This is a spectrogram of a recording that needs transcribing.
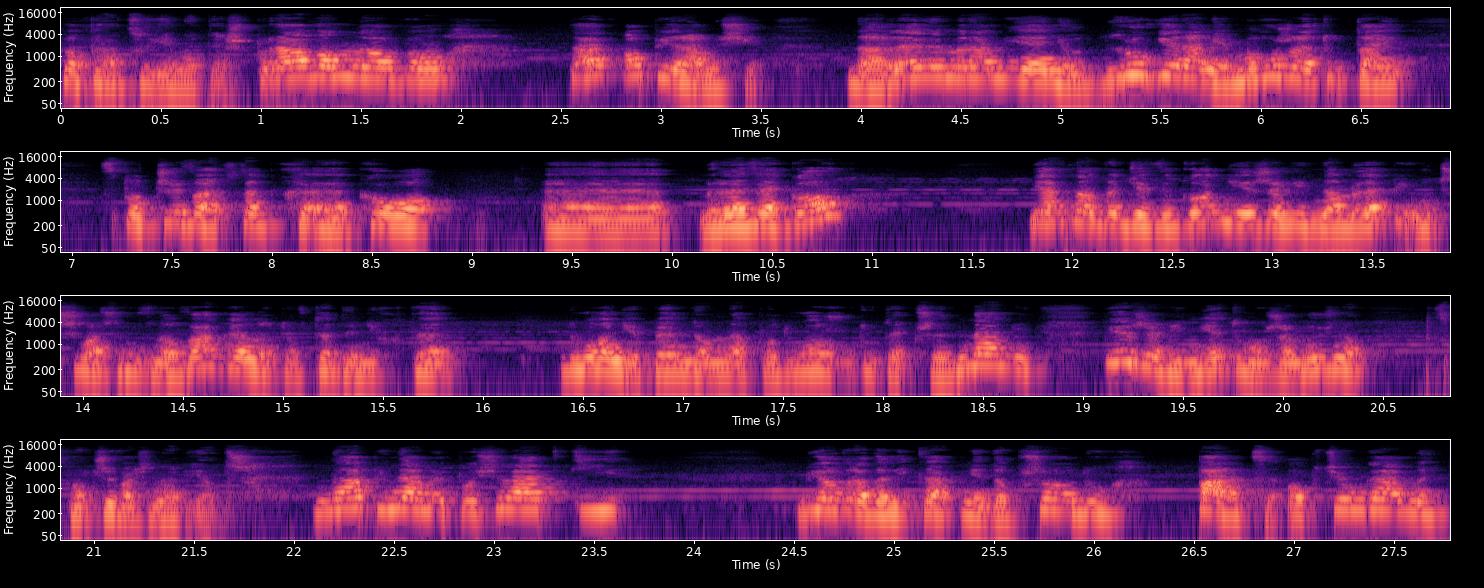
Popracujemy też prawą nogą. Tak, opieramy się na lewym ramieniu. Drugie ramię może tutaj spoczywać tak e, koło e, lewego. Jak nam będzie wygodniej, jeżeli nam lepiej utrzymać równowagę, no to wtedy niech te dłonie będą na podłożu tutaj przed nami. Jeżeli nie, to może luźno spoczywać na biodrze. Napinamy pośladki, biodra delikatnie do przodu, palce obciągamy,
